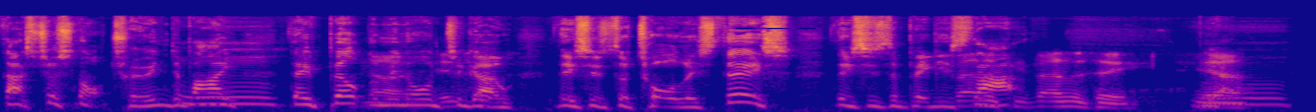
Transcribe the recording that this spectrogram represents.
That's just not true in Dubai. Mm. They've built them in order to go. This is the tallest. This. This is the biggest. vanity, that. vanity. Yeah, Mm.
